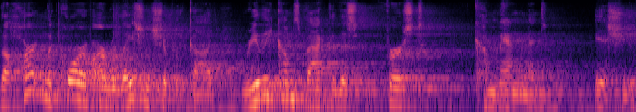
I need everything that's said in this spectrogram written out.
the heart and the core of our relationship with God really comes back to this first commandment issue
